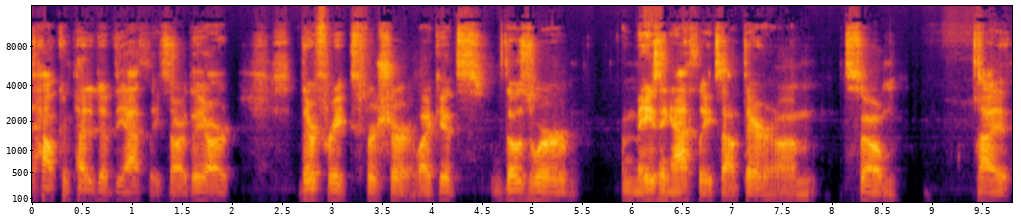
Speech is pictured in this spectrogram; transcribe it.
how competitive the athletes are. They are they're freaks for sure. Like it's those were amazing athletes out there. Um, so I,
